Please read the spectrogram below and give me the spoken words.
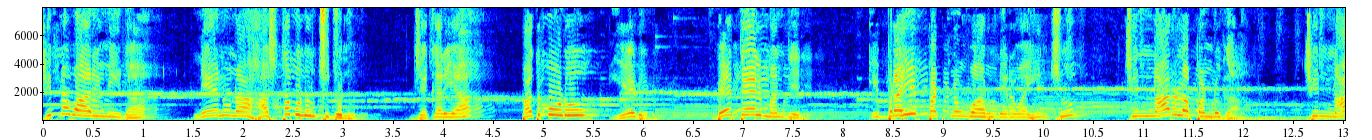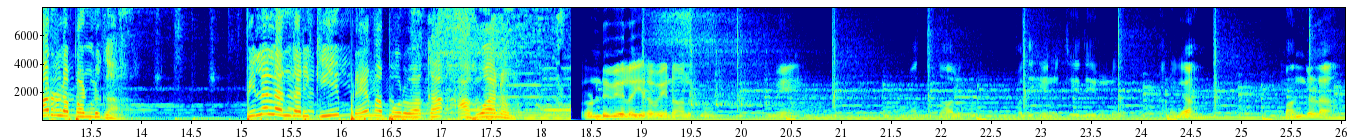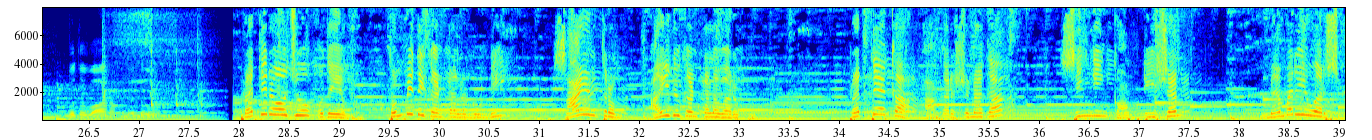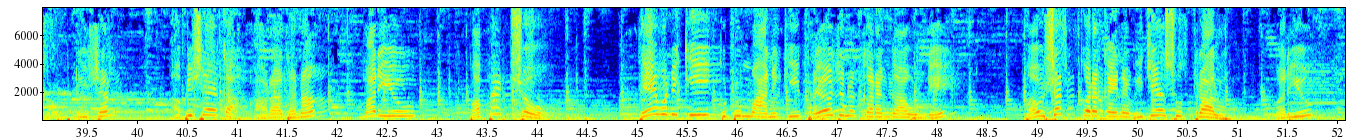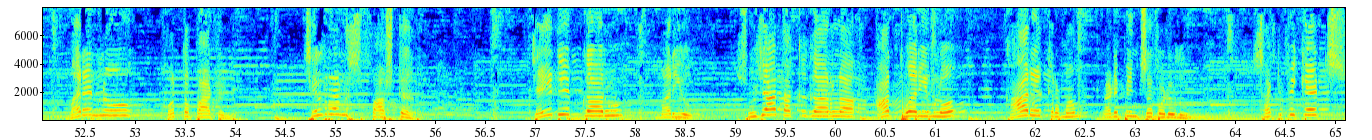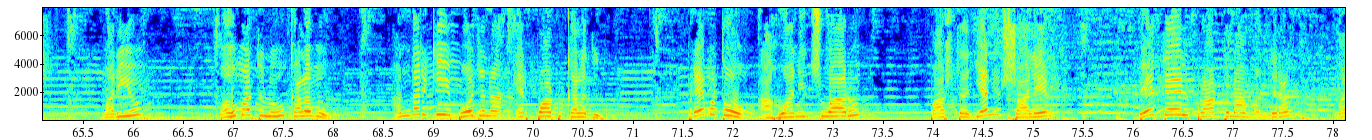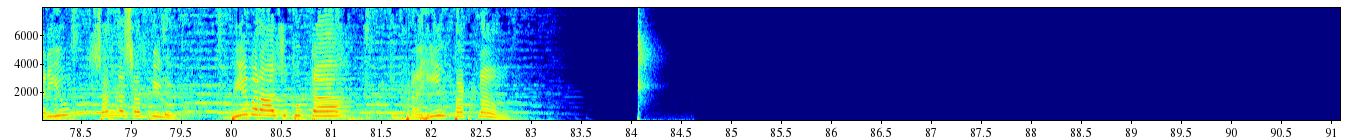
చిన్నవారి మీద నేను నా హస్తము నుంచుదును. జకరియా పదమూడు ఏడు. బేతేల్ మందిర్ ఇబ్రహీంపట్నం వారు నిర్వహించు చిన్నారుల పండుగ చిన్నారుల పండుగ. పిల్లలందరికీ ప్రేమపూర్వక ఆహ్వానం. రెండు వేల ఇరవై నాలుగు మే పద్నాలుగు పదిహేను తేదీలలో అనగా మంగళ బుధవారములలో. ప్రతిరోజు ఉదయం తొమ్మిది గంటల నుండి సాయంత్రం ఐదు గంటల వరకు ప్రత్యేక ఆకర్షణగా singing competition memory verse competition అభిషేక ఆరాధన మరియు పపెట్ షో దేవునికి కుటుంబానికి ప్రయోజనకరంగా ఉండే భవిష్యత్ కొరకైన విజయ సూత్రాలు మరియు మరెన్నో కొత్త పాటలు. చిల్డ్రన్స్ పాస్టర్ జయదీప్ గారు మరియు సుజాతక్క గారుల ఆధ్వర్యంలో కార్యక్రమం నడిపించబడును. సర్టిఫికేట్స్ మరియు బహుమతులు కలవు. అందరికీ భోజన ఏర్పాటు కలదు. ప్రేమతో ఆహ్వానించువారు పాస్టర్ ఎన్ షాలేం బేతేల్ ప్రార్థనా మందిరం మరియు సంఘ సభ్యులు భీమరాజుగుట్ట ఇబ్రహీంపట్నం.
